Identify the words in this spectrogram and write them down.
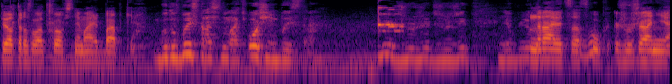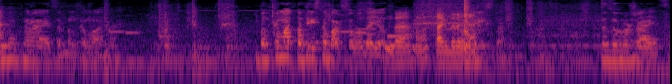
Петр Златков снимает бабки. Буду быстро снимать, очень быстро. Жужжит, жужжит. Люблю. Нравится звук жужжания. Звук нравится банкомата. Банкомат по 300 баксов выдает. Да, вот так, друзья. 300. Это загружается.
